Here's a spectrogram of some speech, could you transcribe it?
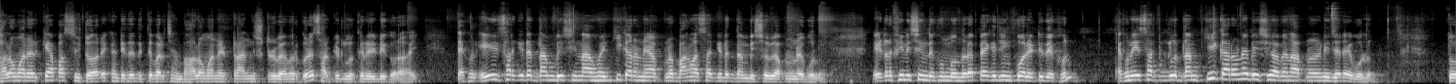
ভালো মানের ক্যাপাসিটর এখানটিতে দেখতে পাচ্ছেন ভালো মানের ট্রানজিস্টর ব্যবহার করে সার্কিটগুলোকে রেডি করা হয়। এখন এই সার্কিটের দাম বেশি না হয় কি কারণে আপনার বাংলা সার্কিটের দাম বেশি হবে আপনারা বলুন। এটার ফিনিশিং দেখুন বন্ধুরা প্যাকেজিং কোয়ালিটি দেখুন। এখন এই সার্কিটগুলোর দাম কী কারণে বেশি হবে না আপনারা নিজেরাই বলুন। তো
